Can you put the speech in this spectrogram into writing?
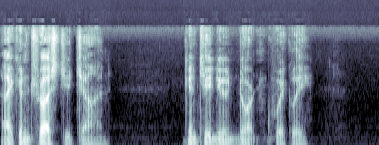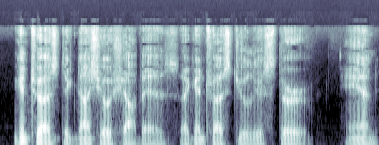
"I can trust you, John," continued Norton quickly. "I can trust Ignacio Chavez, I can trust Julius Struve, and,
